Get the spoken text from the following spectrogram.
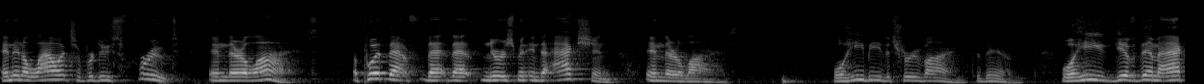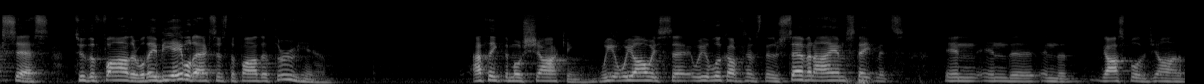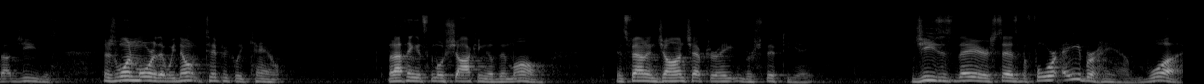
and then allow it to produce fruit in their lives. Uh, put that, that, that nourishment into action in their lives. Will He be the true vine to them? Will He give them access to the Father? Will they be able to access the Father through Him? I think the most shocking, we, we always say, we look off there's seven I am statements in, in, the, in the Gospel of John about Jesus. There's one more that we don't typically count, but I think it's the most shocking of them all. It's found in John chapter 8 and verse 58. Jesus there says, Before Abraham was,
